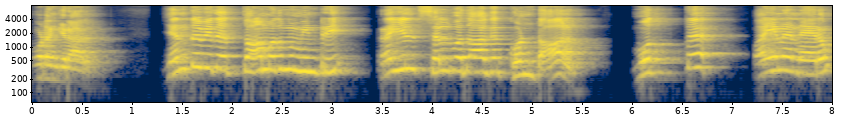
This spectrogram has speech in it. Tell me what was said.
தொடங்கிறார் எந்தவித தாமதமும் இன்றி ரயில் செல்வதாக கொண்டால் மொத்த பயண நேரம்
